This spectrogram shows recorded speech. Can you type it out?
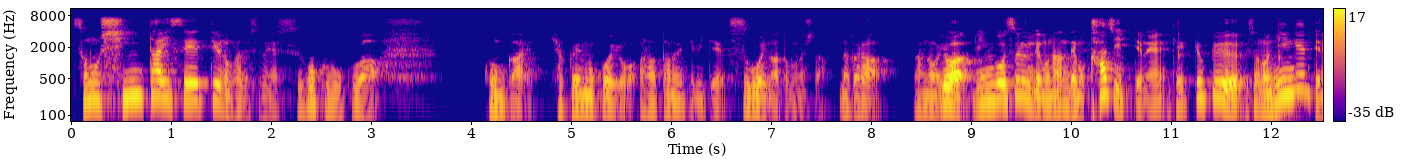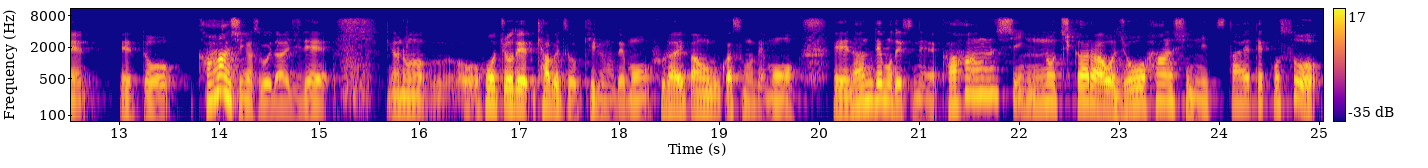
その身体性っていうのがですね、すごく僕は、今回、100円の声を改めて見て、すごいなと思いました。だから、あの、要は、リンゴをするんでも何でも家事ってね、結局、その人間ってね、えっと、下半身がすごい大事で、あの、包丁でキャベツを切るのでも、フライパンを動かすのでも、えー、何でもですね、下半身の力を上半身に伝えてこそ、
